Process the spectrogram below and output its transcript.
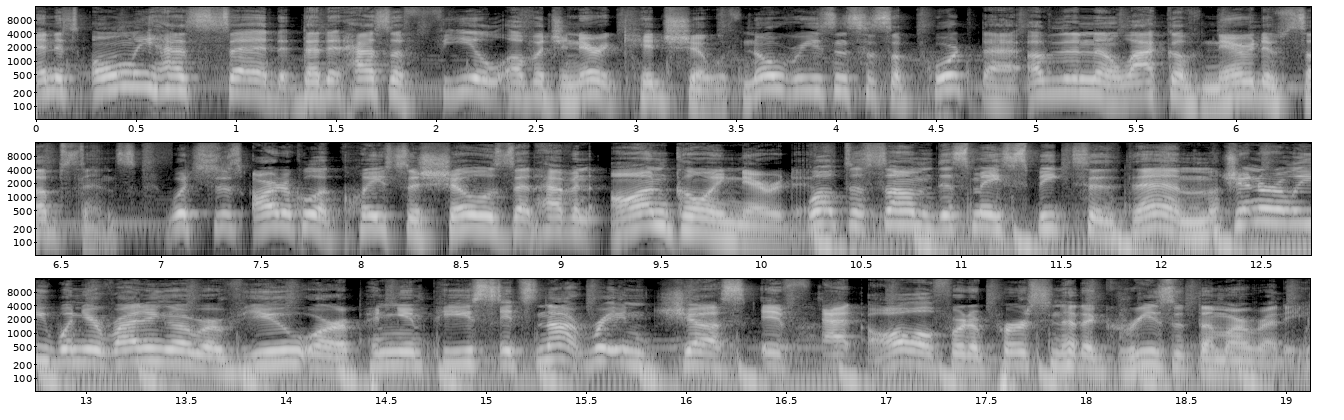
and it only has said that it has a feel of a generic kid show with no reasons to support that other than a lack of narrative substance, which this article equates to shows that have an ongoing narrative. Well, to some, this may speak to them. Generally, when you're writing a review or opinion piece, it's not written just, if at all, for the person that agrees with them already.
